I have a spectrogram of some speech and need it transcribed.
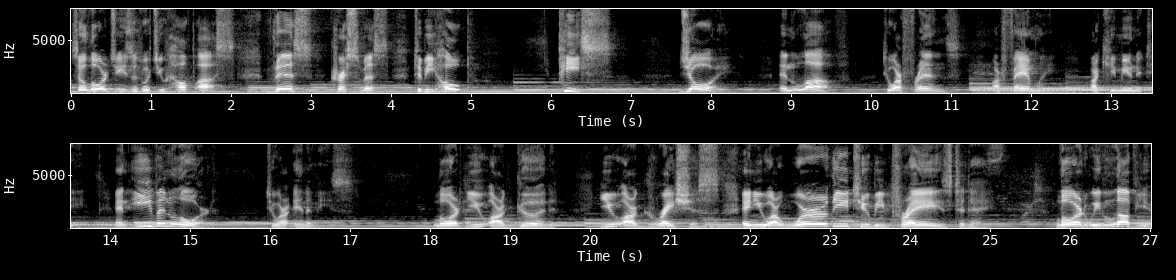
So, Lord Jesus, would you help us this Christmas to be hope, peace, joy, and love to our friends, our family, our community, and even, Lord, to our enemies. Lord, you are good, you are gracious, and you are worthy to be praised today. Lord, we love you.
